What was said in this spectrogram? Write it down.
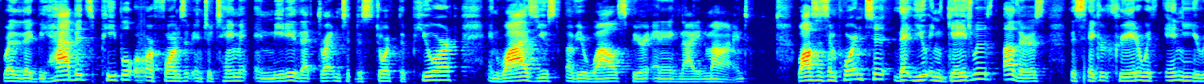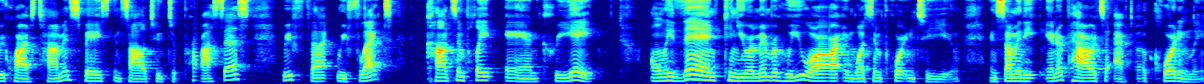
whether they be habits, people, or forms of entertainment and media that threaten to distort the pure and wise use of your wild spirit and ignited mind. Whilst it's important to, that you engage with others, the sacred creator within you requires time and space and solitude to process, reflect, reflect, contemplate, and create. Only then can you remember who you are and what's important to you, and summon the inner power to act accordingly.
